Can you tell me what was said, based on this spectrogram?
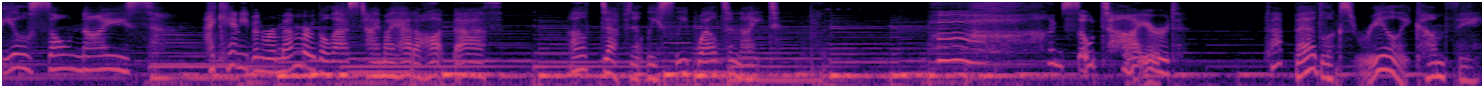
Feels so nice. I can't even remember the last time I had a hot bath. I'll definitely sleep well tonight. I'm so tired. That bed looks really comfy.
